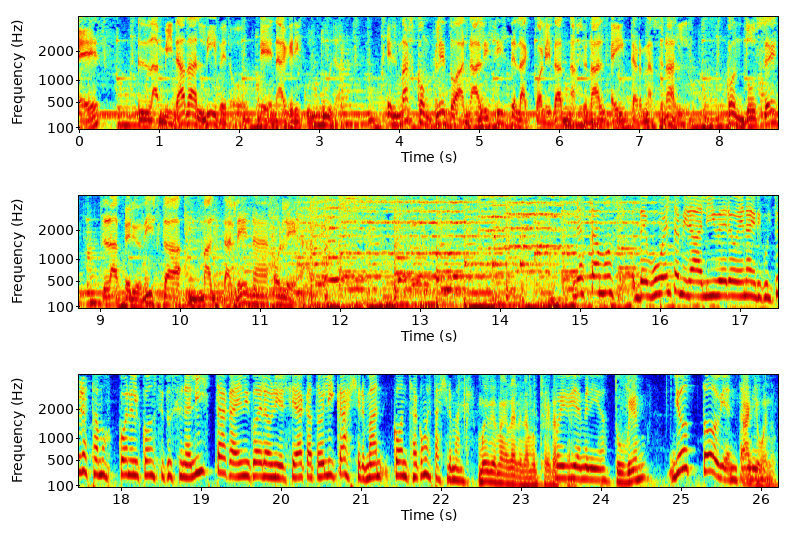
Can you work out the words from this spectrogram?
Es La Mirada Libero en Agricultura, el más completo análisis de la actualidad nacional e internacional. Conduce la periodista Magdalena Olea. Ya estamos de vuelta a Mirada Libero en Agricultura. Estamos con el constitucionalista académico de la Universidad Católica, Germán Concha. ¿Cómo estás, Germán? Muy bien, Magdalena, muchas gracias. Muy bienvenido. ¿Tú bien? Yo todo bien también. Ah, qué bueno.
